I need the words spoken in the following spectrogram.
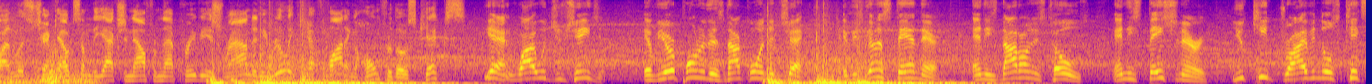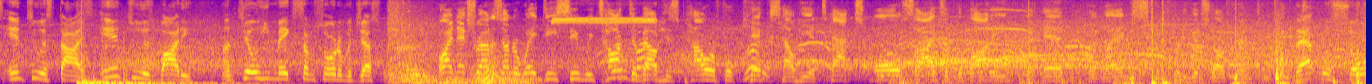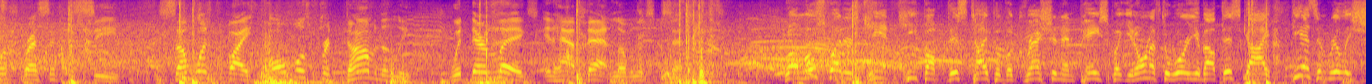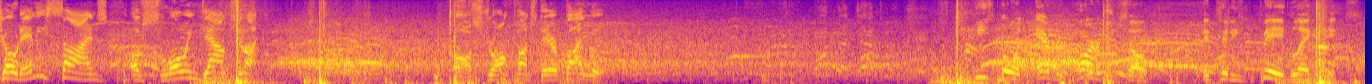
All right, let's check out some of the action now from that previous round, and he really kept finding a home for those kicks. Yeah, and why would you change it? If your opponent is not going to check, if he's going to stand there and he's not on his toes and he's stationary, you keep driving those kicks into his thighs, into his body until he makes some sort of adjustment. All right, next round is underway, DC. We talked about his powerful kicks, how he attacks all sides of the body, the head, the legs. Pretty good start for him. That was so impressive to see. Someone fight almost predominantly with their legs and have that level of success. Well, most fighters can't keep up this type of aggression and pace, but you don't have to worry about this guy. He hasn't really showed any signs of slowing down tonight. Oh, strong punch there by Lee. He's throwing every part of himself into these big leg kicks.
